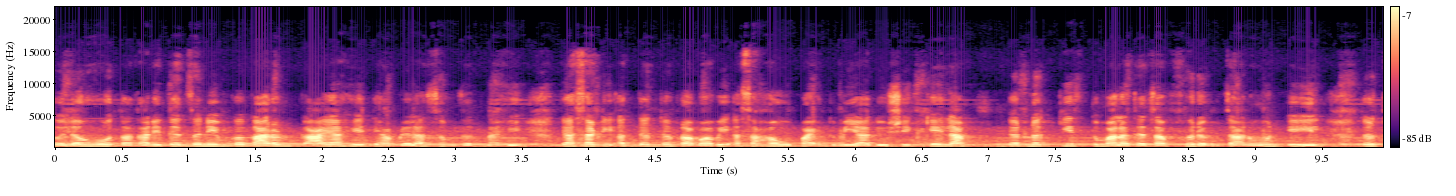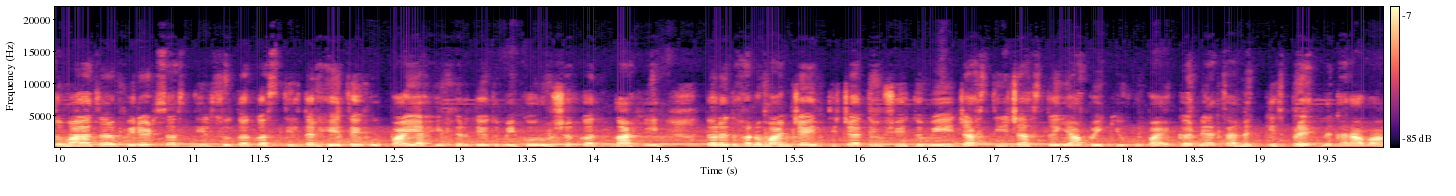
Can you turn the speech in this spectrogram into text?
कलह होतात आणि त्याचं नेमकं कारण काय आहे ते आपल्याला समजत नाही. त्यासाठी अत्यंत प्रभावी असा हा उपाय तुम्ही या दिवशी केला तर नक्कीच तुम्हाला त्याचा फरक जाणवून येईल. तर तुम्हाला जर पिरियड्स असतील सुतक असतील तर हे जे उपाय आहेत तर ते तुम्ही करू शकता. शकत नाही. तर हनुमान जयंतीच्या दिवशी तुम्ही जास्तीत जास्त यापैकी उपाय करण्याचा नक्कीच प्रयत्न करावा.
